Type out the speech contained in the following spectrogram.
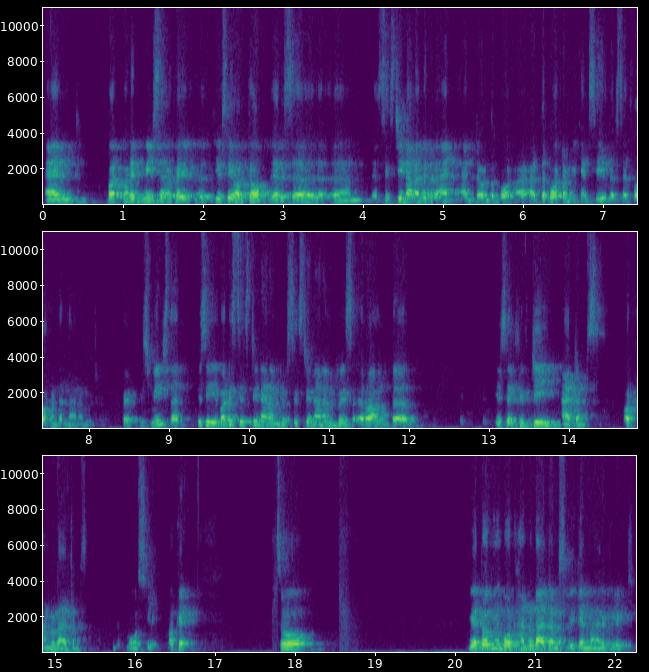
And what, what it means, okay, you see on top, there is a, um, 60 nanometer and, and on the uh, at the bottom, you can see there's a 400 nanometer, okay, which means that, you see, what is 60 nanometer? 60 nanometer is around, uh, you say 50 atoms or 100 atoms mostly, okay. So we are talking about 100 atoms we can manipulate.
